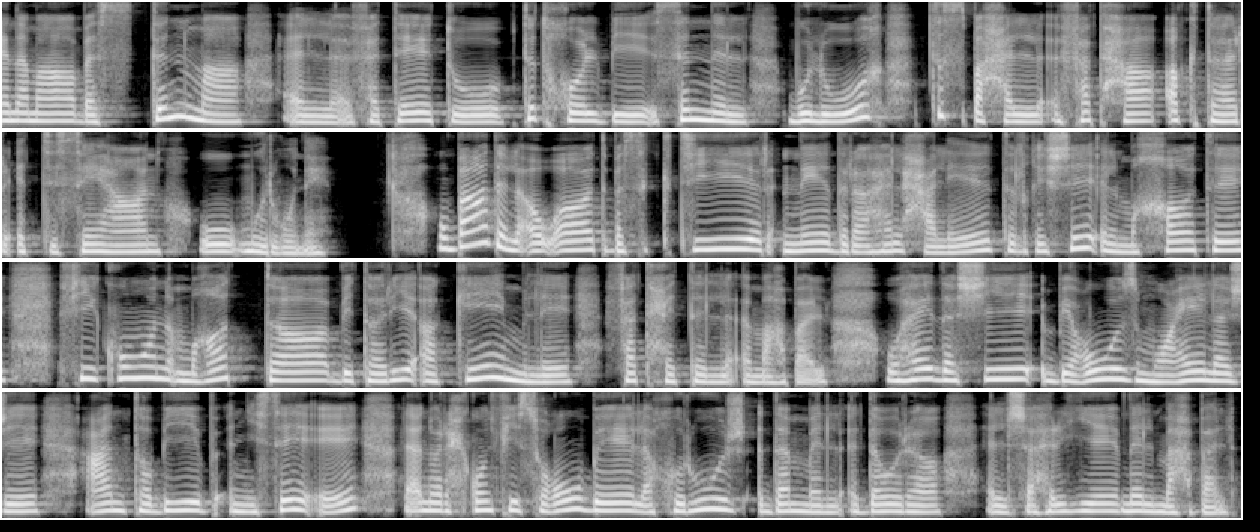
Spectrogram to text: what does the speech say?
إنما بس تنمى الفتاة وبتدخل بسن البلوغ بتصبح الفتحة أكثر اتساعا ومرونة. وبعد الأوقات بس كتير نادرة هالحالات الغشاء المخاطي في يكون مغطى بطريقة كاملة فتحة المهبل وهذا الشيء بيعوز معالجة عن طبيب نسائي لأنه رح يكون في صعوبة لخروج دم الدورة الشهرية من المهبل.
